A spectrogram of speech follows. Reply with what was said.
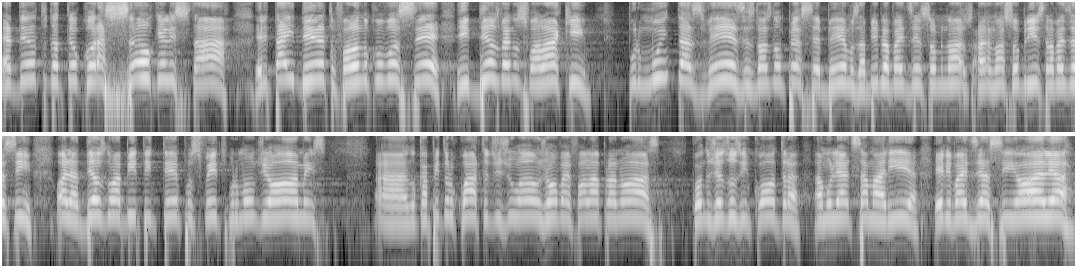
é dentro do teu coração que Ele está, Ele está aí dentro falando com você, e Deus vai nos falar que por muitas vezes nós não percebemos, a Bíblia vai dizer sobre nós, nós sobre isso, ela vai dizer assim: olha, Deus não habita em templos feitos por mão de homens. Ah, no capítulo 4 de João, João vai falar para nós, quando Jesus encontra a mulher de Samaria, ele vai dizer assim: olha,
